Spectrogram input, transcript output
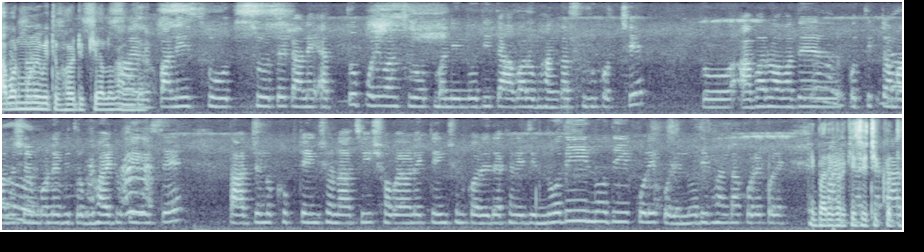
আবার মনে ভিতরে ভয় ঢুকে আলো আমাদের। পানির স্রোত স্রোতের কারণে এত পরিমাণ স্রোত মানে নদীতে আবারও ভাঙ্গা শুরু করছে। তো আবারও আমাদের প্রত্যেকটা মানুষের মনের ভিতর ভয় ঢুকে গেছে। তার জন্য খুব টেনশন আছি। সবাই অনেক টেনশন করে। দেখেন এই যে নদী নদী করে করে নদী ভাঙ্গা করে করে। বাড়িঘর কিছু ঠিক করতে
